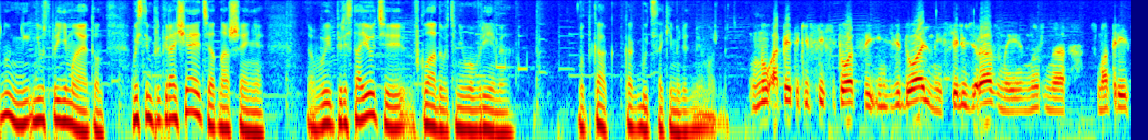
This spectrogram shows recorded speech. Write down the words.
ну, не, не воспринимает он. Вы с ним прекращаете отношения, вы перестаете вкладывать в него время. Вот как, как быть с такими людьми, может быть? Ну, опять-таки, все ситуации индивидуальные, все люди разные, нужно смотреть...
